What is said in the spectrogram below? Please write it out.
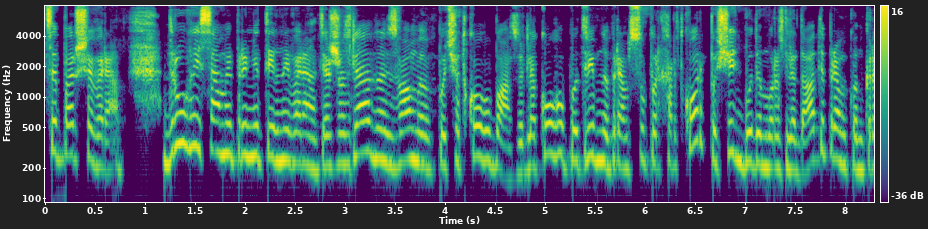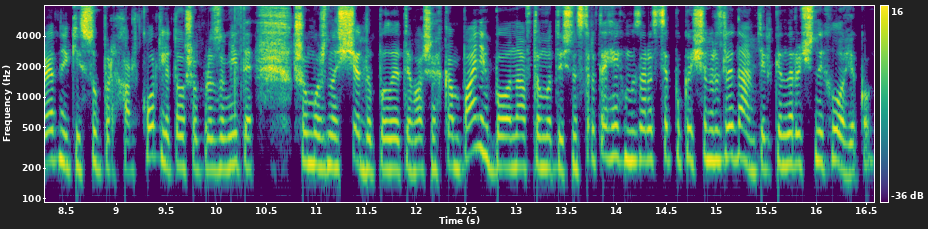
Це перший варіант. Другий самий примітивний варіант. Я ж розгляну з вами початкову базу. Для кого потрібно прям супер хардкор, пишіть, будемо розглядати прям конкретно якийсь супер хардкор для того, щоб розуміти, що можна ще допилити в ваших кампаніях, бо на автоматичних стратегіях ми зараз це поки що не розглядаємо, тільки на ручних логіку.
